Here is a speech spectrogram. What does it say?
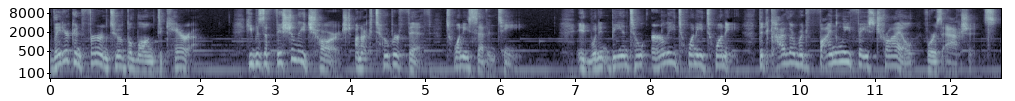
later confirmed to have belonged to Kara. He was officially charged on October 5th, 2017. It wouldn't be until early 2020 that Kylr would finally face trial for his actions.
